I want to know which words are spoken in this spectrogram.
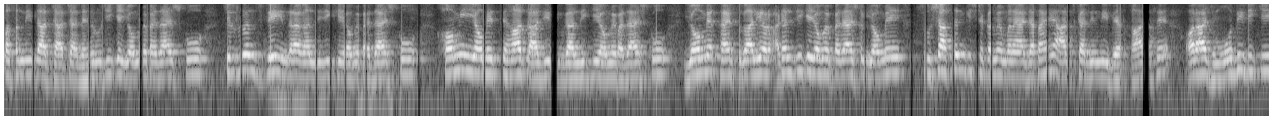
पसंदीदा चाचा नेहरू जी के यौम पैदाइश को चिल्ड्रंस डे इंदिरा गांधी जी के यौम पैदाइश को कौमी यौम इतिहाद राजीव गांधी की यौम पैदाइश को यौम खैर सुगाली और अटल जी के यौम पैदाइश को यौम सुशासन की शक्ल में मनाया जाता है। आज का दिन भी बेहद खास है और आज मोदी जी की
